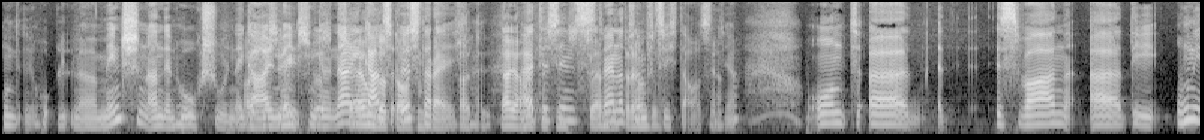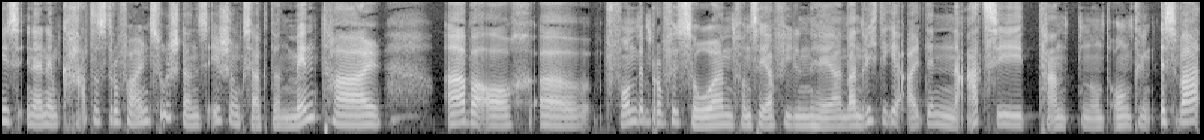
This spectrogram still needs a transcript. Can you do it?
und äh, Menschen an den Hochschulen, egal in welchen, nein, in ganz Österreich. Heute, ja, ja, heute, heute sind es 350.000. Ja. ja. Und äh, es waren äh, die Unis in einem katastrophalen Zustand, ist eh schon gesagt worden, mental, aber auch äh, von den Professoren, von sehr vielen her, waren richtige alte Nazi-Tanten und Onkeln. Es war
